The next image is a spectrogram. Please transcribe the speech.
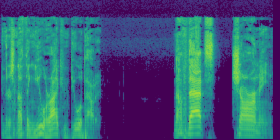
And there's nothing you or I can do about it. Now that's charming.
